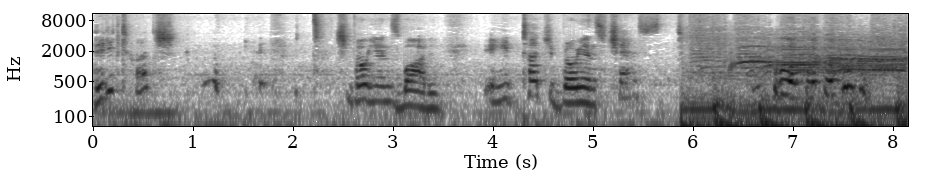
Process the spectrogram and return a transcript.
did he touch? He touched Bojan's body. He touched Bojan's chest. Look, look, look, look.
